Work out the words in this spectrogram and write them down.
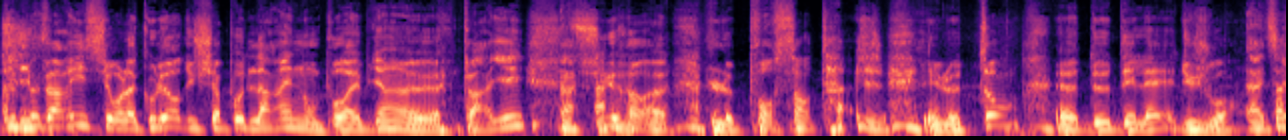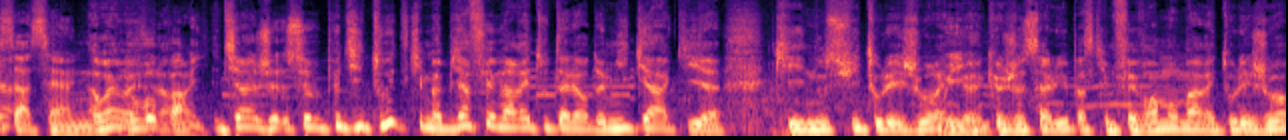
qui parient sur la couleur du chapeau de la reine, on pourrait bien euh, parier sur euh, le pourcentage et le temps euh, de délai du jour. Ah, ça, tiens. ça, c'est un Ah ouais, ouais, nouveau alors, pari. Tiens, je- ce petit tweet qui m'a bien fait marrer tout à l'heure de Mika qui, qui nous suit tous les jours Oui. et que, que je salue parce qu'il me fait vraiment marrer tous les jours.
